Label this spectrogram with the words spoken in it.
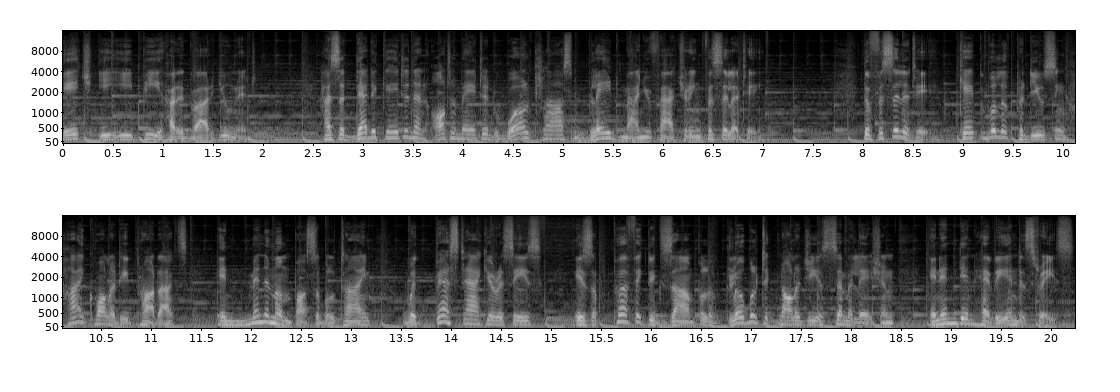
HEEP Haridwar unit, has a dedicated and automated world-class blade manufacturing facility. The facility, capable of producing high-quality products in minimum possible time with best accuracies, is a perfect example of global technology assimilation in Indian heavy industries.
